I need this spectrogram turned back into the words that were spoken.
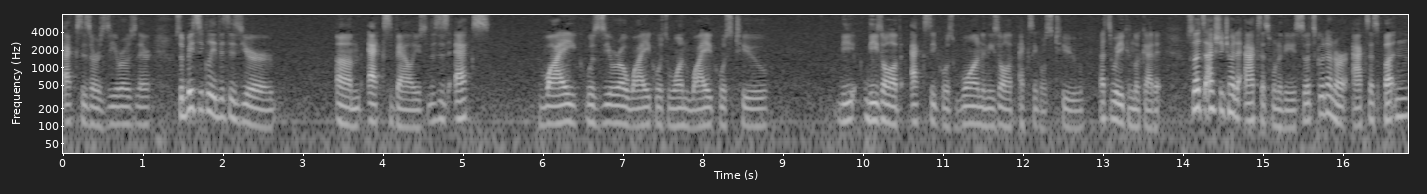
X's are zeros there. So basically, this is your um, X value. So this is X. Y equals zero. Y equals one. Y equals two. The, these all have x equals 1 and these all have x equals 2. That's the way you can look at it. So let's actually try to access one of these. So let's go down to our access button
